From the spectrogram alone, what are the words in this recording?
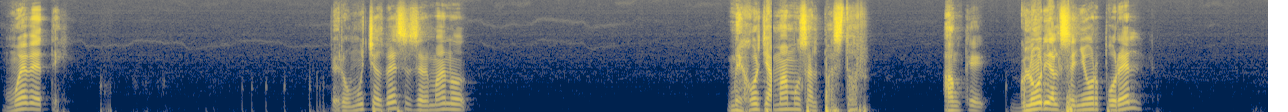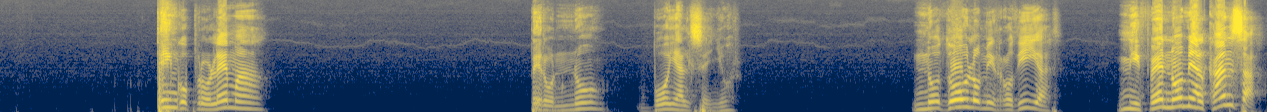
muévete. Pero muchas veces, hermano, mejor llamamos al pastor, aunque gloria al Señor por él. Tengo problema, pero no voy al Señor. No doblo mis rodillas. Mi fe no me alcanza.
